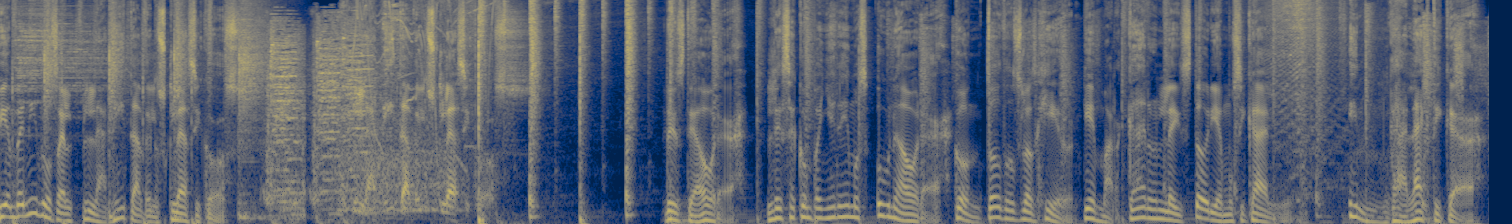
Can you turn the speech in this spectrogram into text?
Bienvenidos al planeta de los clásicos. Planeta de los clásicos. Desde ahora, les acompañaremos una hora con todos los hits que marcaron la historia musical en Galáctica.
